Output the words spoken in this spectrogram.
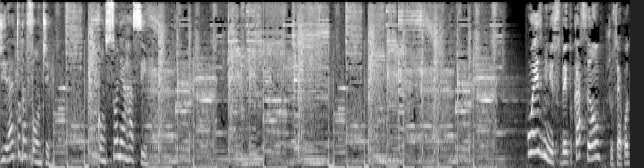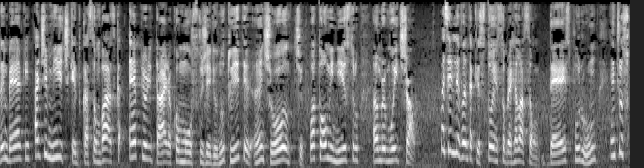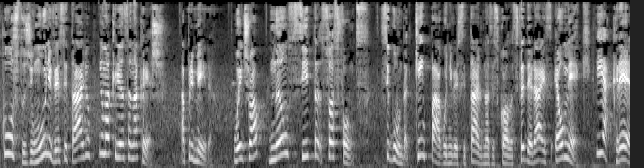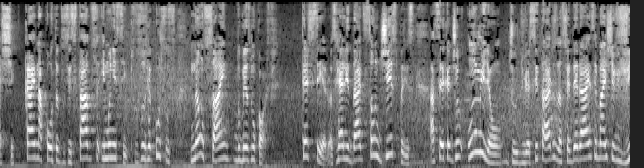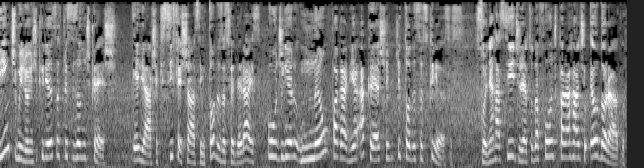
Direto da Fonte, com Sônia Rassi. O ex-ministro da Educação, José Goldenberg, admite que a educação básica é prioritária, como sugeriu no Twitter, anteontem, o atual ministro Amber Muichal. Mas ele levanta questões sobre a relação 10 por 1 entre os custos de um universitário e uma criança na creche. A primeira, o Weintraub não cita suas fontes. Segunda, quem paga o universitário nas escolas federais é o MEC. E a creche cai na conta dos estados e municípios. Os recursos não saem do mesmo cofre. Terceiro, as realidades são díspares. Há cerca de um milhão de universitários nas federais e mais de 20 milhões de crianças precisando de creche. Ele acha que se fechassem todas as federais, o dinheiro não pagaria a creche de todas essas crianças. Sônia Raci, direto da fonte, para a Rádio Eldorado.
